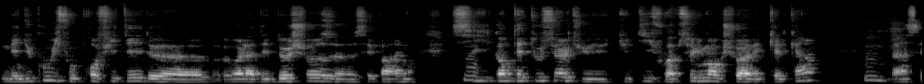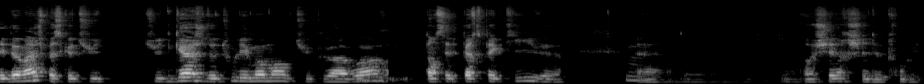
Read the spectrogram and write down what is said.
mais du coup, il faut profiter de euh, voilà des deux choses euh, séparément. Si quand tu es tout seul, tu, tu, te dis il faut absolument que je sois avec quelqu'un, mmh. ben, c'est dommage parce que tu, tu te gages de tous les moments que tu peux avoir mmh. dans cette perspective mmh. Euh, recherche et de trouver.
